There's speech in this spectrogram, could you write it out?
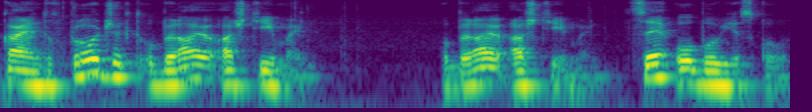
kind of project обираю HTML. Обираю HTML. Це обов'язково.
